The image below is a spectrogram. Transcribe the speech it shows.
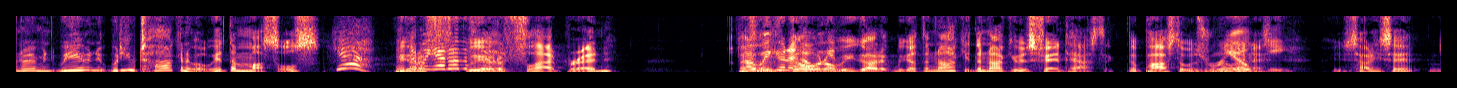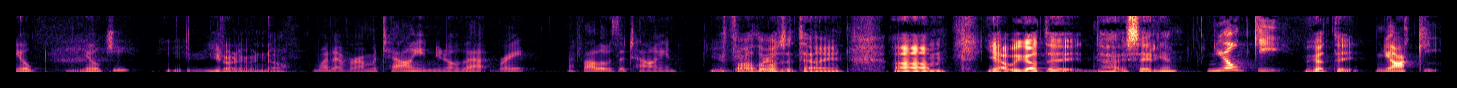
not even, we even. What are you talking about? We had the mussels. Yeah, We got a we had we got a flatbread. I Are we gonna- No, no, gonna- we got it. We got the gnocchi. The gnocchi was fantastic. The pasta was really gnocchi. nice. How do you say it? Gnocchi. Gnocchi. You don't even know. Whatever. I'm Italian. You know that, right? My father was Italian. Your father was Italian. Um, yeah, we got the. how- Say it again. Gnocchi. We got the Gnocchi.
